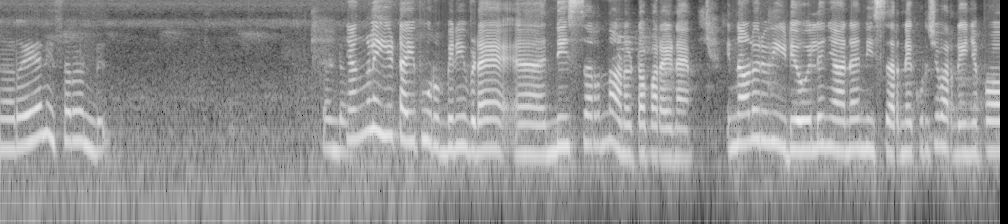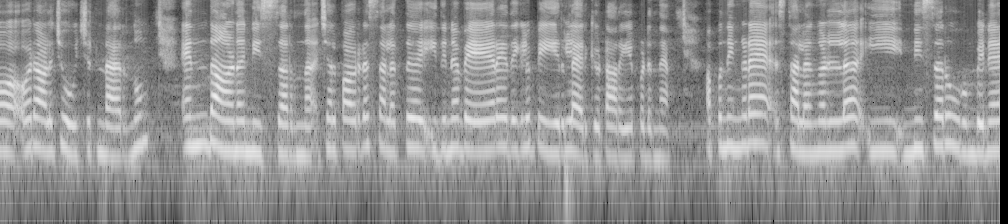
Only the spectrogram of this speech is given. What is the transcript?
നിറയെ നിസറുണ്ട്. ഞങ്ങൾ ഈ ടൈപ്പ് ഉറുമ്പിന് ഇവിടെ നിസർ എന്നാണ് കേട്ടോ പറയണേ. ഇന്നാളൊരു വീഡിയോയിൽ ഞാൻ നിസറിനെ കുറിച്ച് പറഞ്ഞു കഴിഞ്ഞപ്പോൾ ഒരാൾ ചോദിച്ചിട്ടുണ്ടായിരുന്നു എന്താണ് നിസർ എന്ന് ചിലപ്പോൾ അവരുടെ സ്ഥലത്ത് ഇതിനെ വേറെ ഏതെങ്കിലും പേരിലായിരിക്കും കേട്ടോ അറിയപ്പെടുന്നത് അപ്പോൾ നിങ്ങളുടെ സ്ഥലങ്ങളിൽ ഈ നിസർ ഉറുമ്പിനെ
